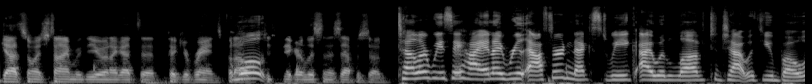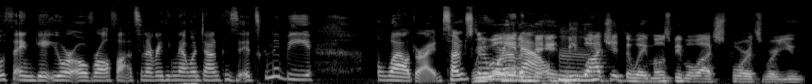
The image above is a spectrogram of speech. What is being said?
got so much time with you and I got to pick your brains. But I'll Well- just make her listen to this episode. Tell her we say hi. And I really, after next week, I would love to chat with you both and get your overall thoughts and everything that went down because it's going to be a wild ride. So I'm just going to will warn you now. a, and we Mhm. watch it the way most people watch sports, where you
